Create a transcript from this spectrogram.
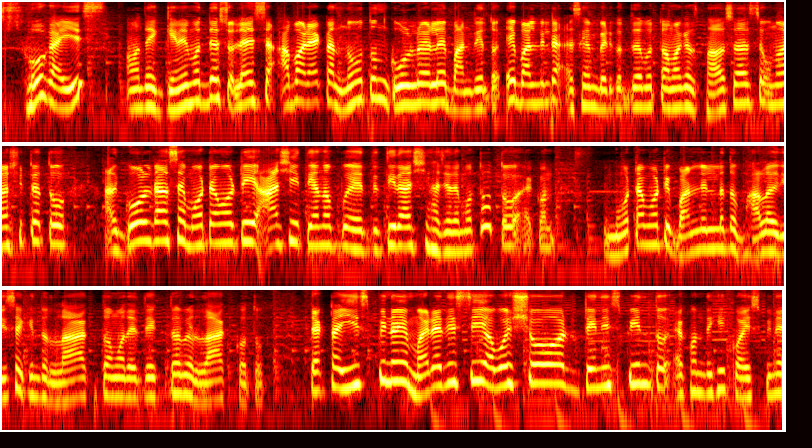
সো গাইস, আমাদের গেমের মধ্যে চলে এসেছে আবার একটা নতুন গোল্ড রয়েলের বান্ডেল তো এই বান্ডেলটা আজকে আমি বের করতে যাব। তো আমার কাছে ভাউসার আছে, উনআশিটা। তো আর গোল্ড আছে মোটামুটি আশি, তিরানব্বই, তিরাশি হাজারের মতো। তো এখন মোটামুটি বান্ডেলটা তো ভালোই দিছে, কিন্তু লাখ তো আমাদের দেখতে হবে, লাখ কত। তো একটা স্পিন আমি মারিয়ে দিচ্ছি, অবশ্য টেন স্পিন তো এখন দেখি কয় স্পিনে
